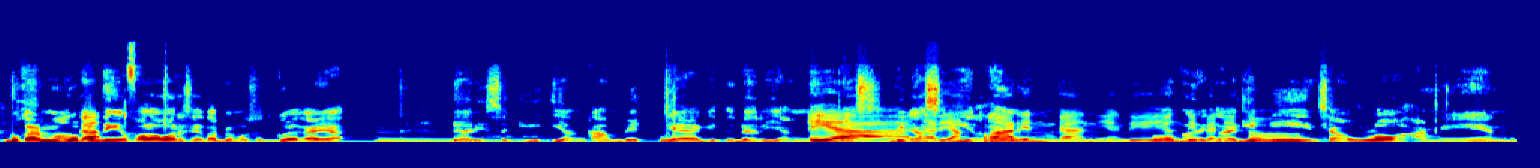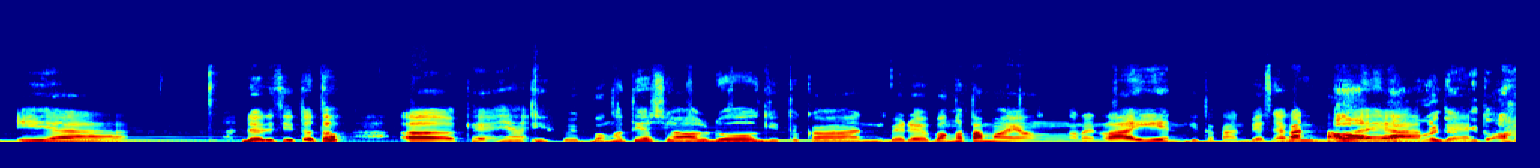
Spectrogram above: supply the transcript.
bukan gue Semoga- pentingin followers ya tapi maksud gue kayak dari segi yang comebacknya gitu dari yang Iya, pas dari dikasih yang hilang kemarin kan yang di mau yang balik lagi itu. nih insya Allah amin Iya. Dari situ tuh eh, kayaknya ih baik banget ya si Aldo gitu kan. Beda banget sama yang lain-lain gitu kan. Biasanya kan tau lah ya. oh, jangan kayak- gitu ah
